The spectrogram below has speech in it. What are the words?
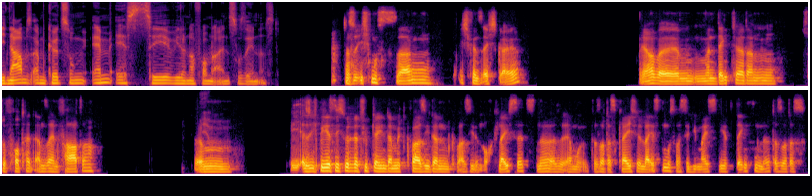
die Namensabkürzung MSC wieder nach Formel 1 zu sehen ist. Also ich muss sagen, ich finde es echt geil. Ja, weil man denkt ja dann sofort halt an seinen Vater. Ähm, also ich bin jetzt nicht so der Typ, der ihn damit quasi dann quasi dann auch gleichsetzt, ne? Also er, dass er das Gleiche leisten muss, was ja die meisten jetzt denken, ne? Dass er das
